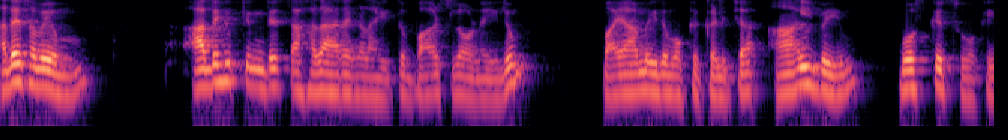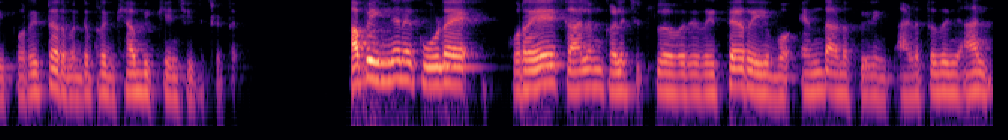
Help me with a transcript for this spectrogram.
അതേസമയം അദ്ദേഹത്തിന്റെ സഹതാരങ്ങളായിട്ട് ബാഴ്സലോണയിലും മയാമിയിലും ഒക്കെ കളിച്ച ആൽബയും ബോസ്കറ്റ്സും ഒക്കെ ഇപ്പോൾ റിട്ടയർമെന്റ് പ്രഖ്യാപിക്കുകയും ചെയ്തിട്ടുണ്ട്. അപ്പോൾ ഇങ്ങനെ കൂടെ കുറേ കാലം കളിച്ചിട്ടുള്ളവർ റിട്ടയർ ചെയ്യുമ്പോൾ എന്താണ് ഫീലിംഗ് അടുത്തത് ഞാൻ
